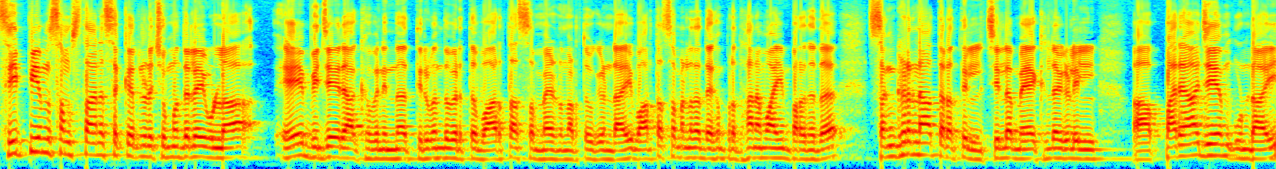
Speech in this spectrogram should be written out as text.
സി പി എം സംസ്ഥാന സെക്രട്ടറിയുടെ ചുമതലയുള്ള എ വിജയരാഘവൻ ഇന്ന് തിരുവനന്തപുരത്ത് വാർത്താ സമ്മേളനം നടത്തുകയുണ്ടായി. വാർത്താ സമ്മേളനത്തിൽ അദ്ദേഹം പ്രധാനമായും പറഞ്ഞത് സംഘടനാ തലത്തിൽ ചില മേഖലകളിൽ പരാജയം ഉണ്ടായി.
